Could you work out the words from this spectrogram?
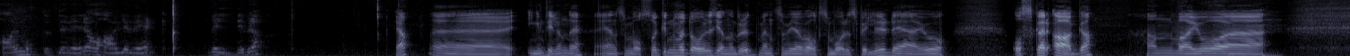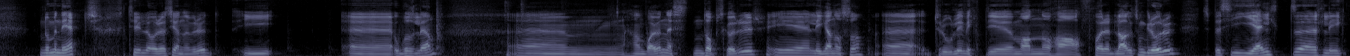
har måttet levere, og har levert veldig bra. Ja, eh, ingen tvil om det. En som også kunne vært årets gjennombrudd, men som vi har valgt som årets spiller, det er jo Oskar Aga. Han var jo eh, nominert til årets gjennombrudd i eh, Obos-ligaen. Eh, han var jo nesten toppskårer i ligaen også. Eh, utrolig viktig mann å ha for et lag som Grorud. Spesielt eh, slik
